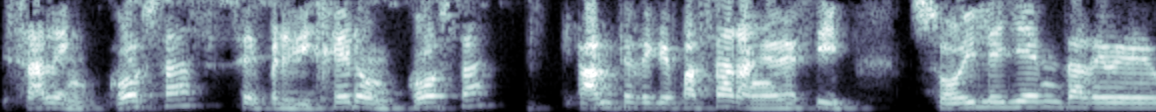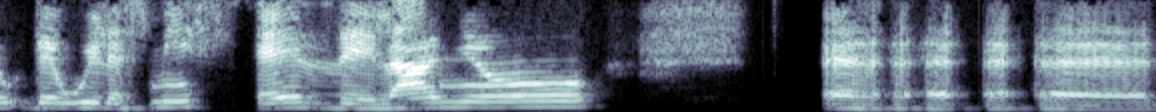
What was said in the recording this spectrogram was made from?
salen cosas, se predijeron cosas antes de que pasaran. Es decir, Soy leyenda de, de Will Smith es del año... eh, eh,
